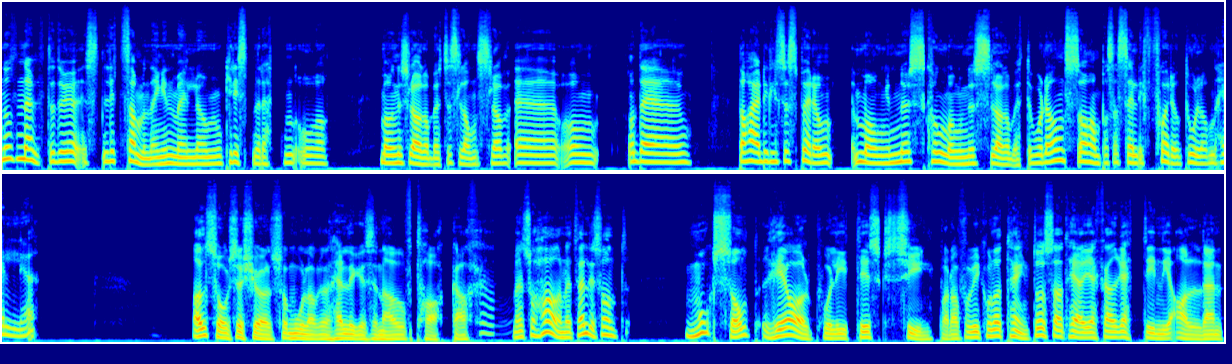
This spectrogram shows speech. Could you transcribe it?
Nå nevnte du litt sammenhengen mellom kristenretten og Magnus Lagabøtes landslov. Eh, og, og det, da har jeg lyst til å spørre om Magnus, kong Magnus Lagabøte. Hvordan så han på seg selv i forhold til Olav den hellige? Anså seg sjøl som Olav den hellige sin arvtaker. Men så har han et veldig sånt morsomt realpolitisk syn på det. For vi kunne tenkt oss at her gikk han rett inn i all den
